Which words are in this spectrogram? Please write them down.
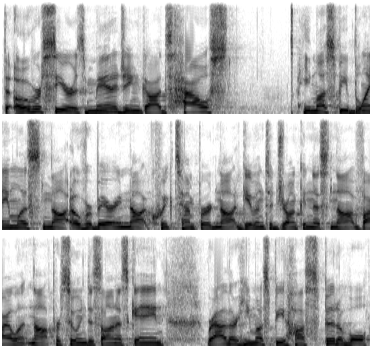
The overseer is managing God's house he must be blameless, not overbearing, not quick tempered, not given to drunkenness, not violent, not pursuing dishonest gain. Rather, he must be hospitable,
